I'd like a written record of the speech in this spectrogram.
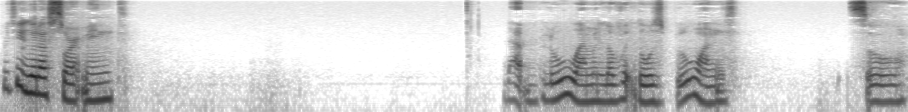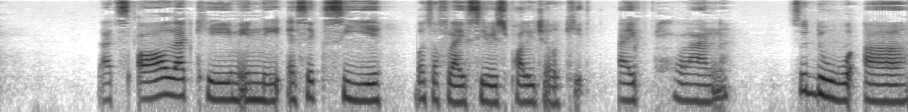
Pretty good assortment. That blue, I'm in love with those blue ones. So that's all that came in the SXC Butterfly Series Polygel Kit. I plan to do a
